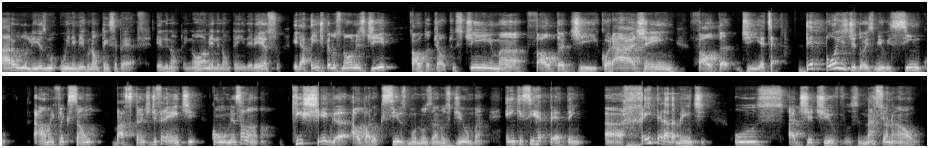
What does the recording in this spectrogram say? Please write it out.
para o lulismo, o inimigo não tem CPF. Ele não tem nome, ele não tem endereço, ele atende pelos nomes de falta de autoestima, falta de coragem, falta de etc. Depois de 2005, há uma inflexão bastante diferente com o mensalão, que chega ao paroxismo nos anos Dilma, em que se repetem uh, reiteradamente os adjetivos nacional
